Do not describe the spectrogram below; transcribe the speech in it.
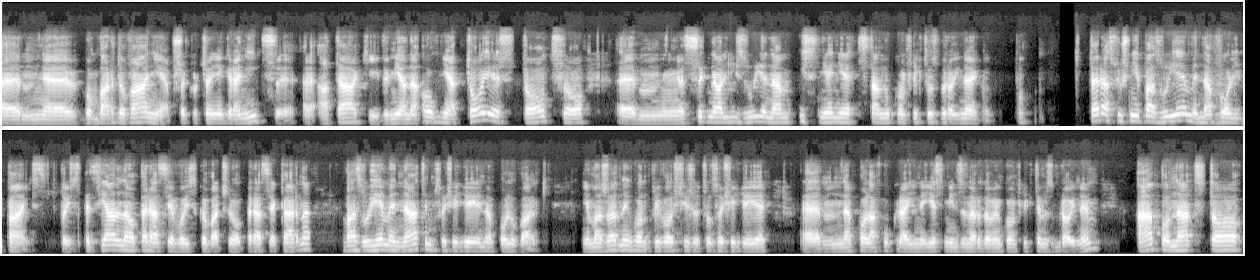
e, bombardowania, przekroczenie granicy, e, ataki, wymiana ognia, to jest to, co sygnalizuje nam istnienie stanu konfliktu zbrojnego. Teraz już nie bazujemy na woli państw, to jest specjalna operacja wojskowa czy operacja karna, bazujemy na tym, co się dzieje na polu walki. Nie ma żadnych wątpliwości, że to, co się dzieje na polach Ukrainy, jest międzynarodowym konfliktem zbrojnym, a ponadto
